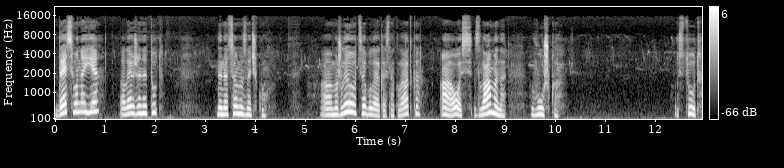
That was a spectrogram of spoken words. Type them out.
Десь вона є, але вже не тут, не на цьому значку. А можливо, це була якась накладка. А, ось, зламана вушко. Ось тут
